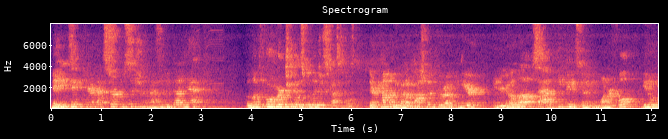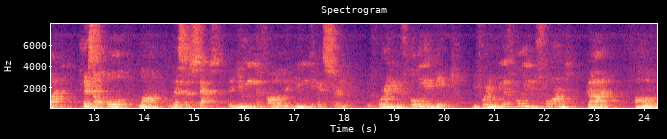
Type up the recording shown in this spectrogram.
Maybe take care of that circumcision that hasn't been done yet. But look forward to those religious festivals. They're coming. We've got a bunch of them throughout the year. And you're going to love Sabbath keeping. It's going to be wonderful. You know what? There's a whole long list of steps that you need to follow, that you need to get straight before you can fully engage, before you can be a fully informed God follower.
